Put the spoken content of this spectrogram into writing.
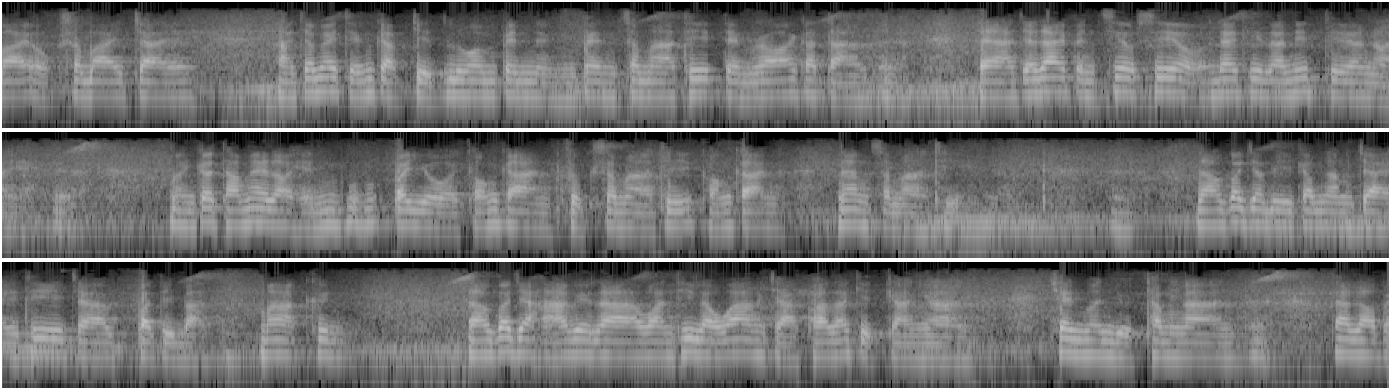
บายอกสบายใจ อาจจะไม่ถึงกับจิตรวมเป็นหนึ่งเป็นสมาธิเต็มร้อยก็ตาม แต่อาจจะได้เป็นเสี้ยวๆได้ทีละนิดทีละหน่อย มันก็ทำให้เราเห็นประโยชน์ของการฝึกสมาธิของการนั่งสมาธิเราก็จะมีกำลังใจที่จะปฏิบัติมากขึ้น เราก็จะหาเวลาวันที่เราว่างจากภารกิจการงาน เช่นวันหยุดทำงาน ถ้าเราไป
